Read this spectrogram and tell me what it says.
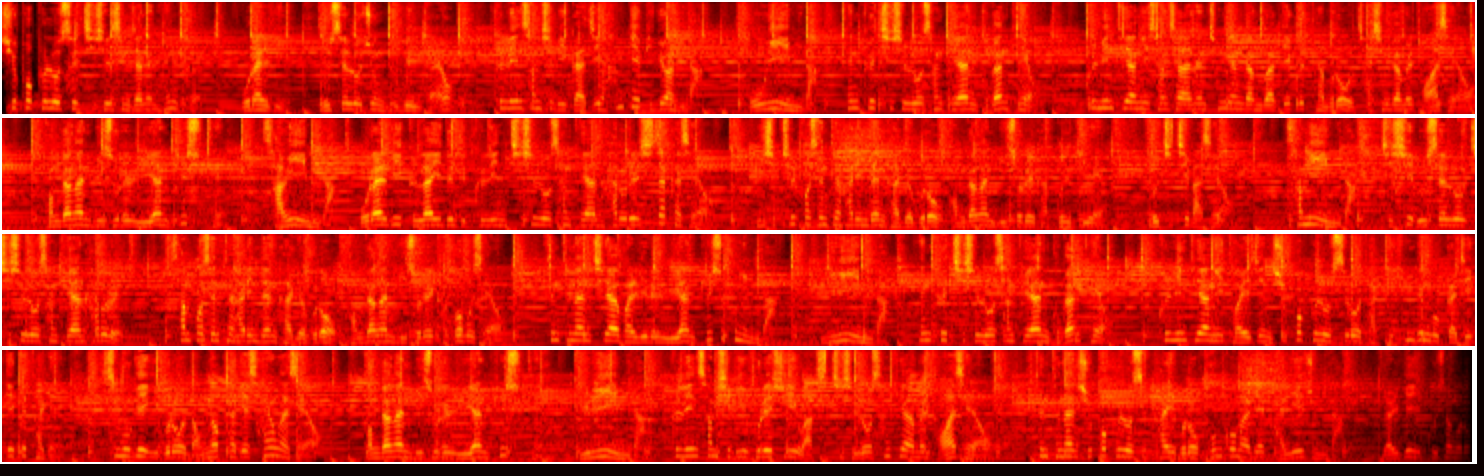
슈퍼플로스 치실 승자는 행크, 오랄비, 루셀로 중 누구일까요? 클린 32까지 함께 비교합니다. 5위입니다. 행크 치실로 상쾌한 구강 케어. 쿨민트 향이 선사하는 청량감과 깨끗함으로 자신감을 더하세요. 건강한 미소를 위한 필수템. 4위입니다. 오랄비 글라이드 듀클린 치실로 상쾌한 하루를 시작하세요. 27% 할인된 가격으로 건강한 미소를 가꿀 기회 놓치지 마세요. 3위입니다. 지시 루셀로 치실로 상쾌한 하루를 3% 할인된 가격으로 건강한 미소를 가꿔보세요. 튼튼한 치아 관리를 위한 필수품입니다. 2위입니다. 행크 치실로 상쾌한 구간 케어. 쿨민트 향이 더해진 슈퍼플로스로 닿기 힘든 곳까지 깨끗하게 스무개 입으로 넉넉하게 사용하세요. 건강한 미소를 위한 필수템 1위입니다. 클린 32 후레쉬 왁스 치실로 상쾌함을 더하세요. 튼튼한 슈퍼플로스 타입으로 꼼꼼하게 관리해줍니다. 10개 입 구성으로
